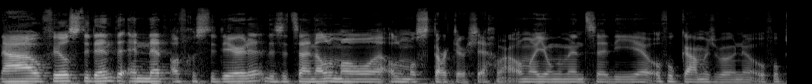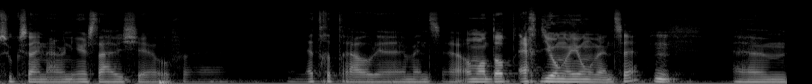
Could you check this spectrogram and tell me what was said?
Nou, veel studenten en net afgestudeerden. Dus het zijn allemaal, eh, allemaal starters, zeg maar. Allemaal jonge mensen die eh, of op kamers wonen of op zoek zijn naar hun eerste huisje. Of eh, net getrouwde mensen. Allemaal dat echt jonge, jonge mensen. Hm. Ehm,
